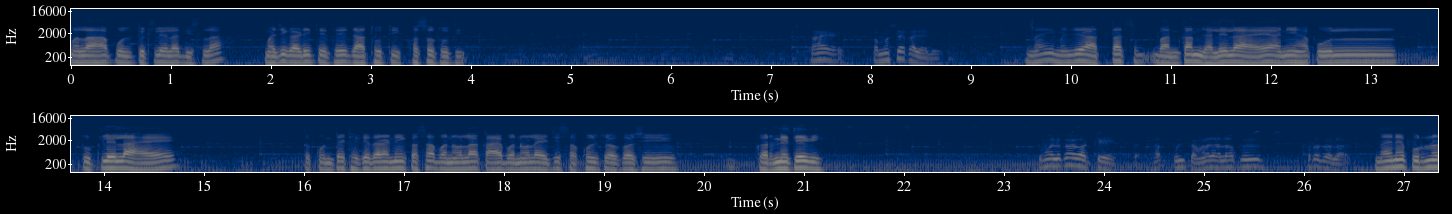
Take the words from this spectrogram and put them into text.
मला हा पूल तुटलेला दिसला. माझी गाडी तेथे जात होती फसत होती. काय समस्या काय झाली? नाही म्हणजे आत्ताच बांधकाम झालेलं आहे आणि हा पूल तुटलेला आहे. तर कोणत्या ठेकेदाराने कसा बनवला काय बनवला याची सखोल चौकशी करण्यात यावी. तुम्हाला काय वाटते हा पूल चांगला झाला की खरं झालं? नाही नाही पूर्ण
